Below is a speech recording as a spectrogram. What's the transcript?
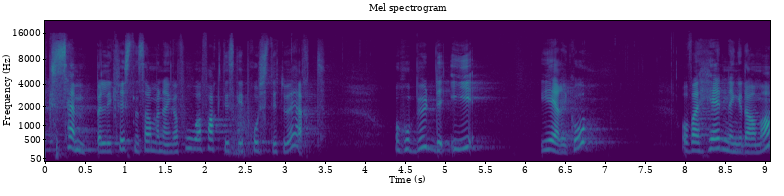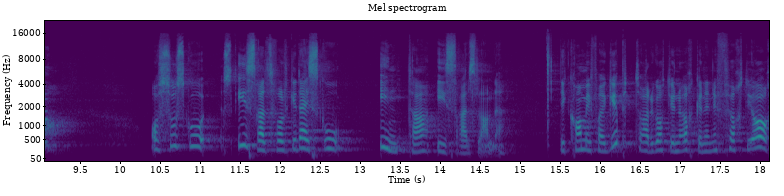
eksempel i kristne sammenhenger, for hun var faktisk prostituert. Og hun bodde i Jeriko og var hedningedame. Og så skulle israelsfolket de skulle innta Israelslandet. De kom fra Egypt og hadde gått i ørkenen i 40 år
